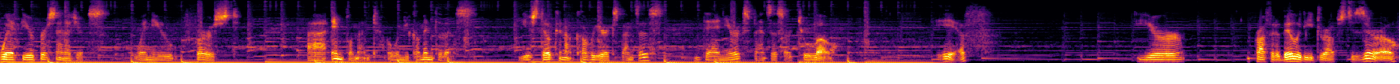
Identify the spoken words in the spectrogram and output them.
with your percentages, when you first uh, implement or when you come into this, you still cannot cover your expenses, then your expenses are too low. If your profitability drops to zero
